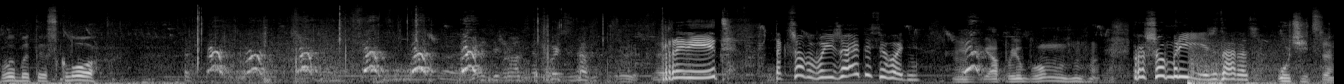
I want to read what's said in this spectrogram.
вибите скло. Привіт! Так що ви виїжджаєте сьогодні? Я по-любому Про що мрієш зараз? учиться,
